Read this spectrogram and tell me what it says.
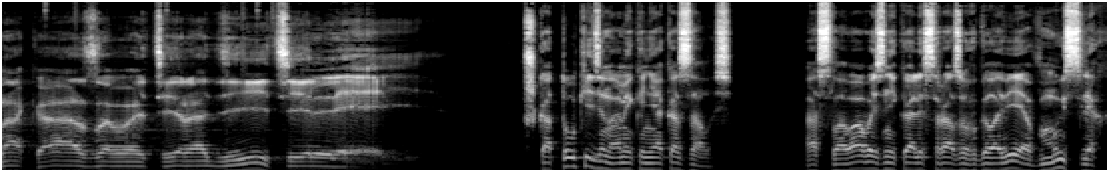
наказывать и родителей». В шкатулке динамика не оказалось. А слова возникали сразу в голове, в мыслях.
